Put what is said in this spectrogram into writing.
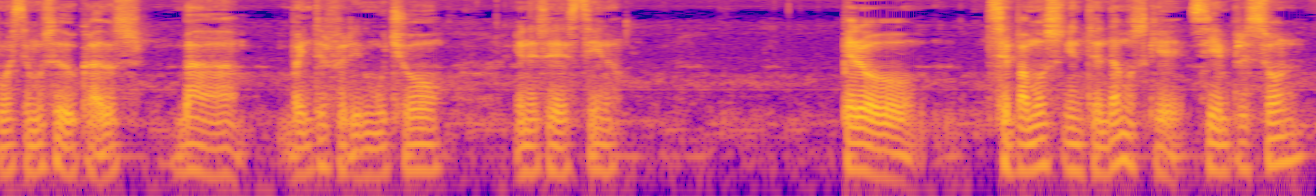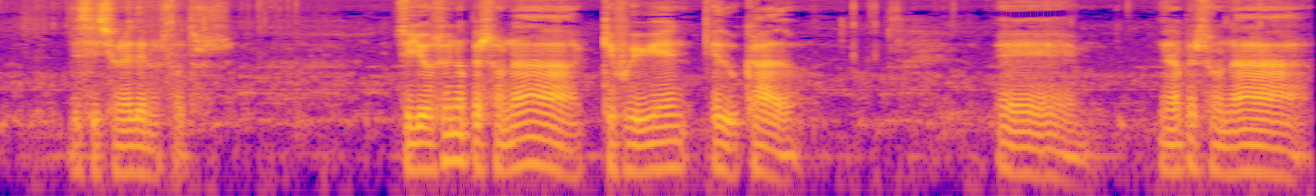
como, estemos educados va, va a interferir mucho en ese destino. Pero sepamos y entendamos que siempre son decisiones de nosotros. Si yo soy una persona que fui bien educado, eh, una persona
